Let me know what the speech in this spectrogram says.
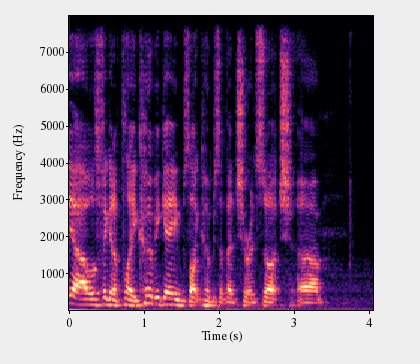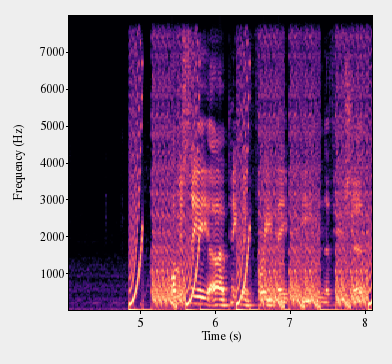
Yeah, I was thinking of playing Kirby games, like Kirby's Adventure and such. Um, Obviously, uh, Pikmin 3 maybe in the future.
